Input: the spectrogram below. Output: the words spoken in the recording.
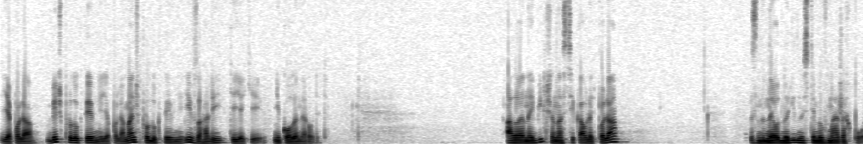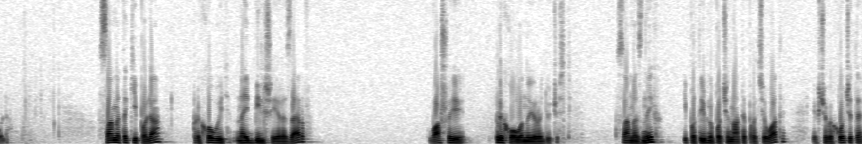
Є поля більш продуктивні, є поля менш продуктивні і взагалі ті, які ніколи не родять. Але найбільше нас цікавлять поля з неоднорідностями в межах поля. Саме такі поля приховують найбільший резерв вашої прихованої родючості. Саме з них і потрібно починати працювати, якщо ви хочете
